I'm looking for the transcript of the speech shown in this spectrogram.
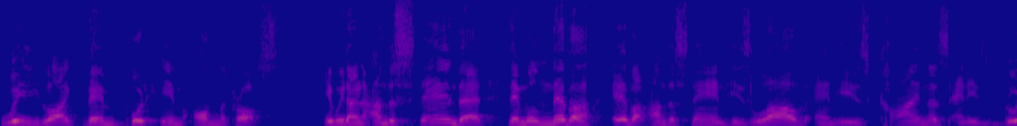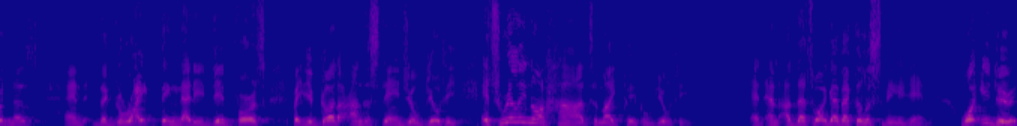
We, like them, put him on the cross. If we don't understand that, then we'll never ever understand his love and his kindness and his goodness and the great thing that he did for us. But you've got to understand you're guilty. It's really not hard to make people guilty. And, and uh, that's why I go back to listening again. What you do,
